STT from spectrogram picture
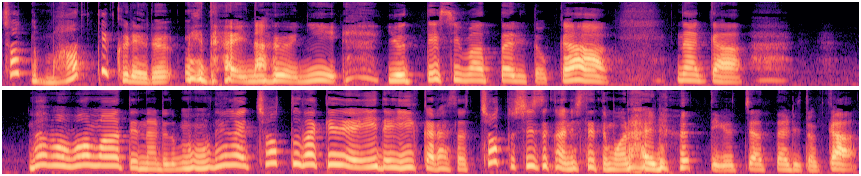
ちょっと待ってくれる？みたいな風に言ってしまったりとかなんかママママってなるともうお願いちょっとだけでいいでいいからさちょっと静かにしててもらえるって言っちゃったりとか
